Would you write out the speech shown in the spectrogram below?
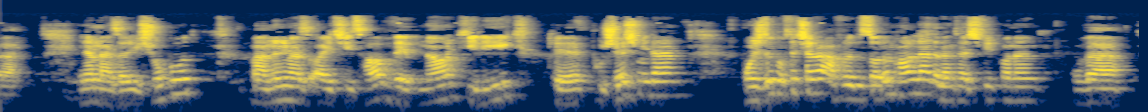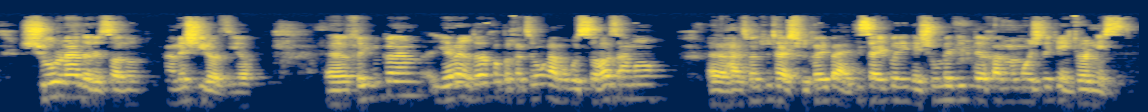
و اینم نظر ایشون بود. ممنونیم از آی چیزها. وبنا کلیک. که پوشش میدن. مجده گفته چرا افراد سالن حال ندارن تشویق کنن و شور نداره سالن. همه شیرازی ها. فکر می‌کنم یه مقدار خب به خاطر اون غم هاست اما حتما تو تشویق های بعدی سعی کنید نشون بدید به خانم مجده که اینطور نیست.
